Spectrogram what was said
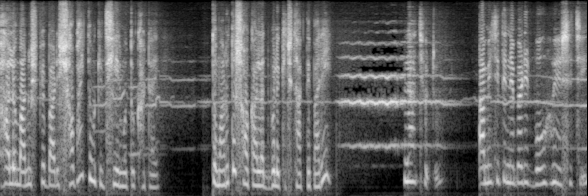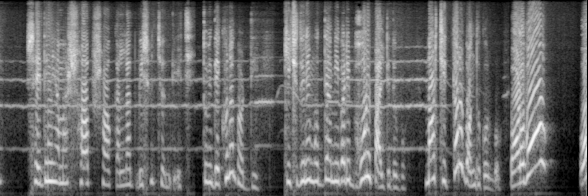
ভালো মানুষকে বাড়ির সবাই তোমাকে ঝিয়ের মতো খাটায়। তোমারও তো সকালাত বলে কিছু থাকতে পারে? না ছোট আমি যেদিন এ বাড়ির বউ হয়ে এসেছি সেদিনই আমার সব শখ আহ্লাদ বিসর্জন দিয়েছি। তুমি দেখো না বর্দি কিছুদিনের মধ্যে আমি এবারে ভোল পাল্টে দেবো। মার চিৎকারও বন্ধ করব। বড় বউ? ও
